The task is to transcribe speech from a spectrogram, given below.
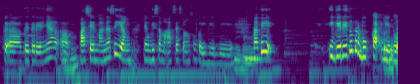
ke- eh, kriterianya eh, Mhm. pasien mana sih yang yang bisa mengakses langsung ke IGD. Mhm. Tapi IGD itu terbuka, Terbuka. gitu.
